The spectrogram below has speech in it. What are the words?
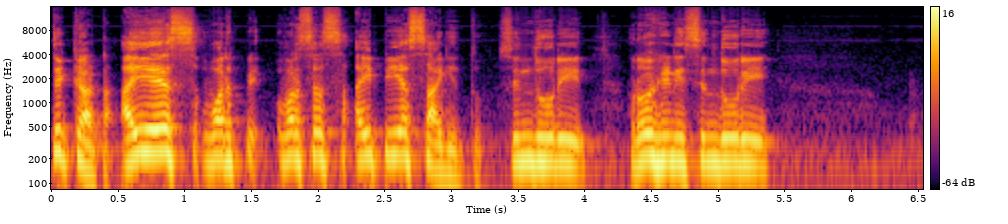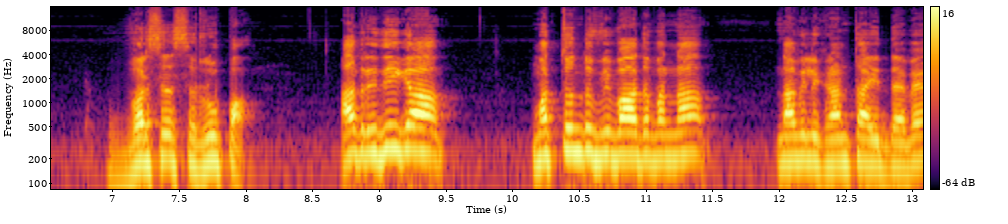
ತಿಕ್ಕಾಟ, ಐ ಎ ಎಸ್ ವರ್ಪಿ, ವರ್ಸಸ್ ಐ ಪಿ ಎಸ್ ಆಗಿತ್ತು. ಸಿಂಧೂರಿ ರೋಹಿಣಿ ಸಿಂಧೂರಿ ವರ್ಸಸ್ ರೂಪ. ಆದರೆ ಇದೀಗ ಮತ್ತೊಂದು ವಿವಾದವನ್ನು ನಾವಿಲ್ಲಿ ಕಾಣ್ತಾ ಇದ್ದೇವೆ.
